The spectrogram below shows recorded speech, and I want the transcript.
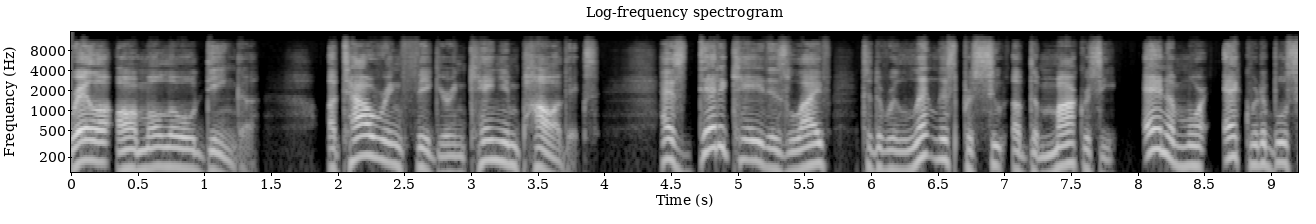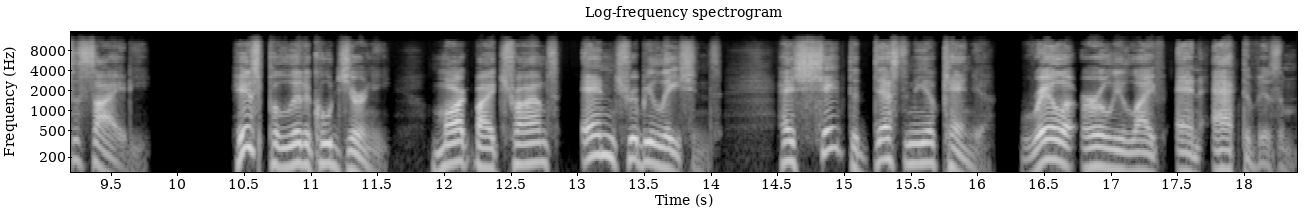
Raila Amolo Odinga, a towering figure in Kenyan politics, has dedicated his life to the relentless pursuit of democracy and a more equitable society. His political journey marked by triumphs and tribulations, has shaped the destiny of Kenya. Raila early life and activism.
